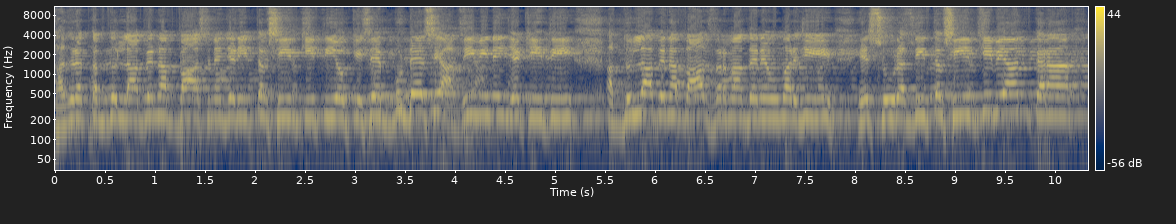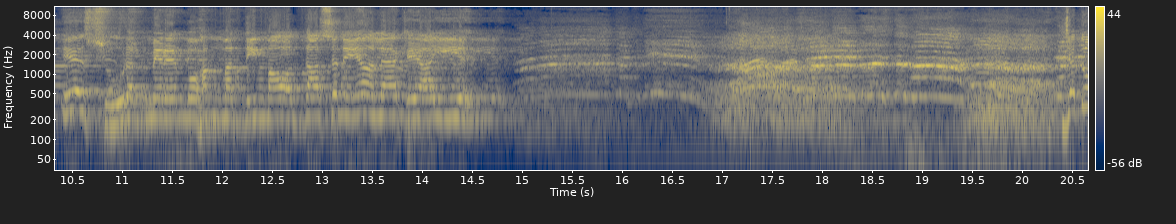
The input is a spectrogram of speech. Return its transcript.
حضرت عبداللہ بن عباس نے جڑی تفسیر کی تھی اور کسے بڑے سے آتی بھی نہیں یہ کی تھی عبداللہ بن عباس فرماندے نے عمر جی اے سورت دی تفسیر کی بیان کرا اے سورت میرے محمد دی موت دا سنیاں لے کے آئی ہے جدو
